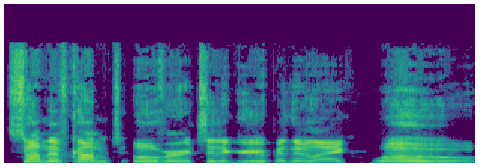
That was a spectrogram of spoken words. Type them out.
some have come t- over to the group, and they're like, "Whoa."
